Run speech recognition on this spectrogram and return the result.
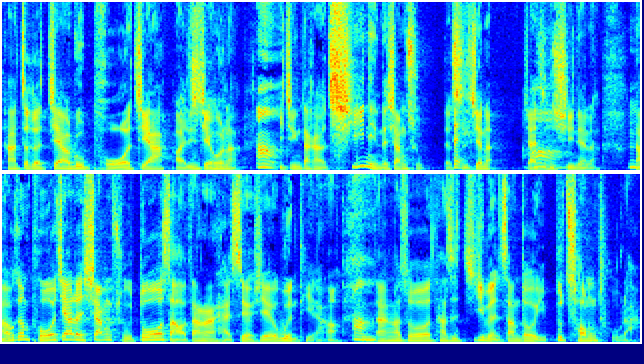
他这个嫁入婆家啊，已经结婚了，嗯，已经大概有七年的相处的时间了。将近七年了，然后跟婆家的相处多少，当然还是有些问题了哈。嗯，但他说他是基本上都以不冲突啦，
